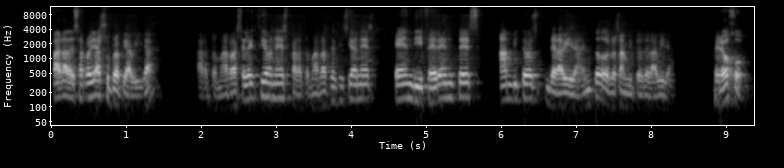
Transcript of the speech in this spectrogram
para desarrollar su propia vida, para tomar las elecciones, para tomar las decisiones en diferentes ámbitos de la vida, en todos los ámbitos de la vida. Pero ojo,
